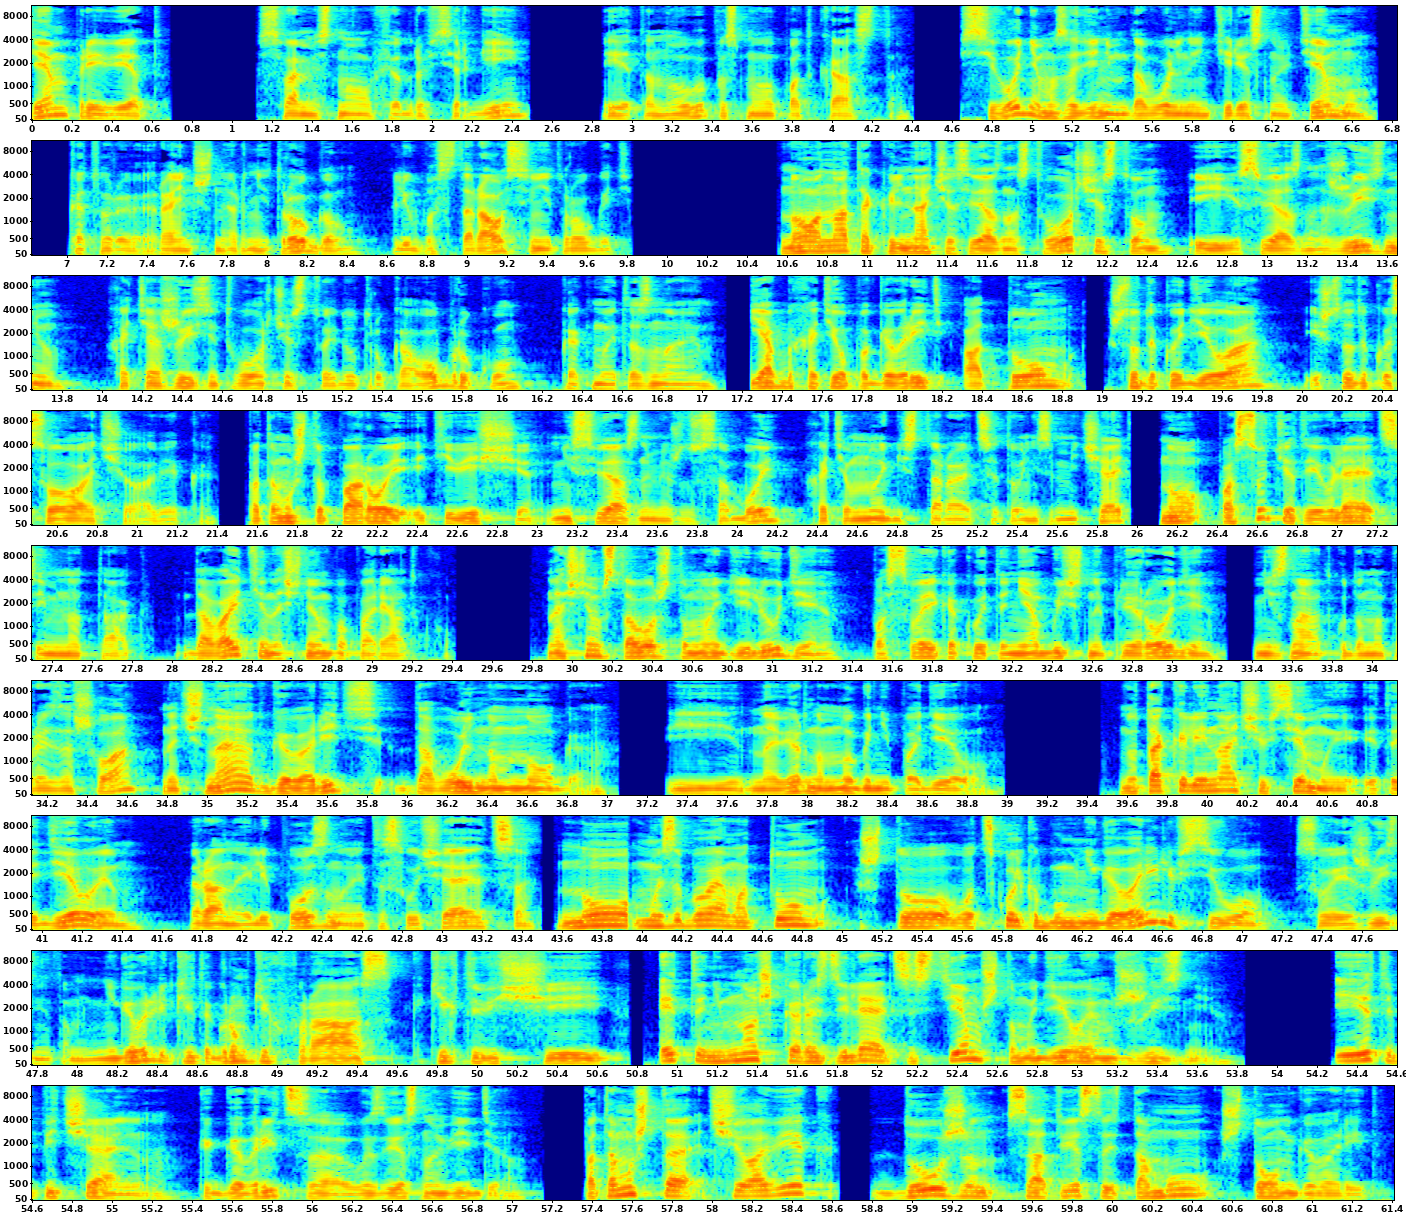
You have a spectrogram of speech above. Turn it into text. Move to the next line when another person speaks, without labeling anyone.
Всем привет! С вами снова Федоров Сергей, и это новый выпуск моего подкаста. Сегодня мы заденем довольно интересную тему, которую раньше, наверное, не трогал, либо старался не трогать. Но она так или иначе связана с творчеством и связана с жизнью, хотя жизнь и творчество идут рука об руку, как мы это знаем. Я бы хотел поговорить о том, что такое дела и что такое слова человека. Потому что порой эти вещи не связаны между собой, хотя многие стараются этого не замечать, но по сути это является именно так. Давайте начнем по порядку. Начнем с того, что многие люди по своей какой-то необычной природе, не знаю откуда она произошла, начинают говорить довольно много. И, наверное, много не по делу. Но так или иначе, все мы это делаем, рано или поздно это случается. Но мы забываем о том, что вот сколько бы мы ни говорили всего в своей жизни, там, не говорили каких-то громких фраз, каких-то вещей, это немножко разделяется с тем, что мы делаем в жизни. И это печально, как говорится в известном видео. Потому что человек должен соответствовать тому, что он говорит.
